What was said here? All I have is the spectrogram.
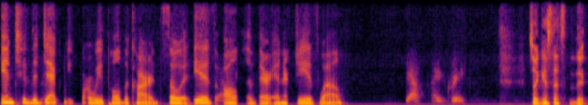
into the mm-hmm. deck before we pull the cards. So it is all of their energy as well. Yeah, I agree. So I guess that's the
